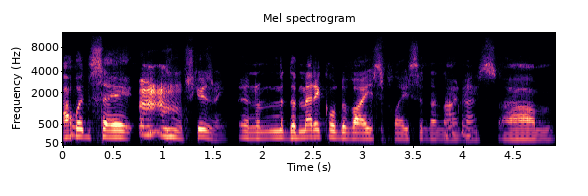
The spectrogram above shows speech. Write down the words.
I would say, excuse me, in the medical device place in the okay. 90s. Um,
